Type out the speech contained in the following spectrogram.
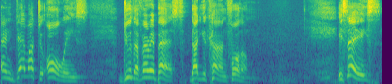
Endeavor to always do the very best that you can for them. He says,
